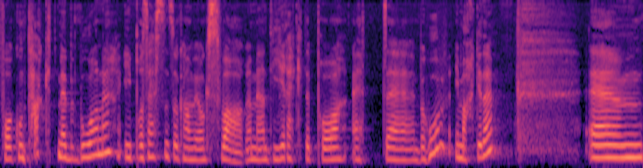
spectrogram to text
få kontakt med beboerne i prosessen, så kan vi òg svare mer direkte på et eh, behov i markedet. Um,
